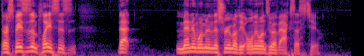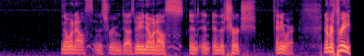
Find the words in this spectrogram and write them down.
There are spaces and places that men and women in this room are the only ones who have access to. No one else in this room does. Maybe no one else in, in, in the church anywhere. Number three,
